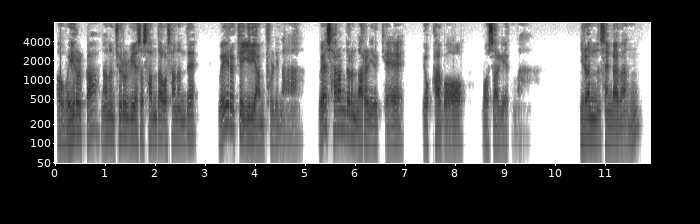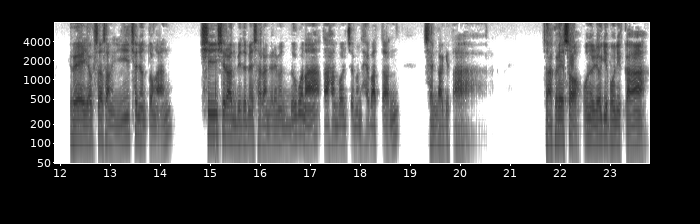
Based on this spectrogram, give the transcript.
어, 왜 이럴까? 나는 주를 위해서 산다고 사는데 왜 이렇게 일이 안 풀리나? 왜 사람들은 나를 이렇게 욕하고 못 살겠구나. 이런 생각은 교회 역사상 2000년 동안 신실한 믿음의 사람이라면 누구나 다 한 번쯤은 해봤던 생각이다. 자, 그래서 오늘 여기 보니까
